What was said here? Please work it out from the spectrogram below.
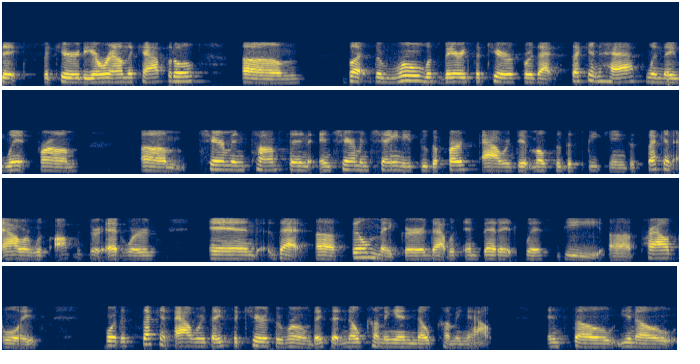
6th security around the Capitol. Um, but the room was very secure for that second half when they went from um, Chairman Thompson and Chairman Cheney through the first hour did most of the speaking. The second hour was Officer Edwards and that uh, filmmaker that was embedded with the uh, Proud Boys. For the second hour, they secured the room. They said no coming in, no coming out. And so, you know,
